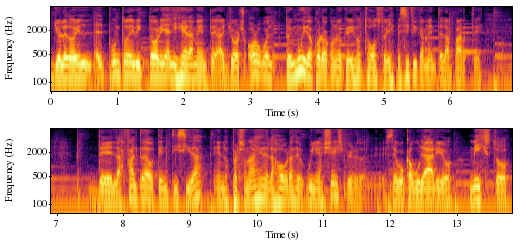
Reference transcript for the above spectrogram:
yo le doy el, punto de victoria ligeramente a George Orwell. Estoy muy de acuerdo con lo que dijo Tolstoy, específicamente la parte de la falta de autenticidad en los personajes de las obras de William Shakespeare, ese vocabulario mixto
